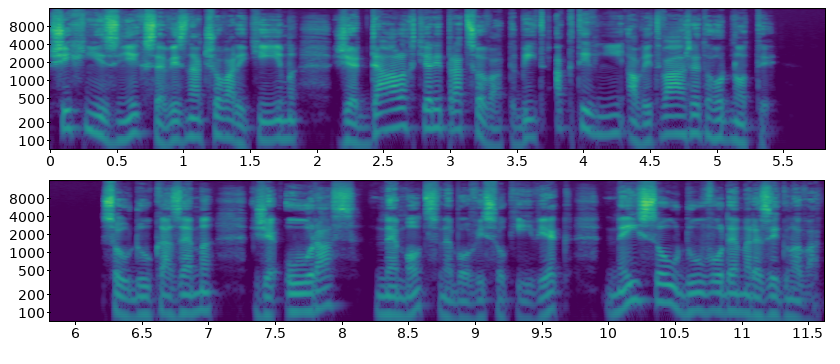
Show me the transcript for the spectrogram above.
Všichni z nich se vyznačovali tím, že dál chtěli pracovat, být aktivní a vytvářet hodnoty. Jsou důkazem, že úraz, nemoc nebo vysoký věk nejsou důvodem rezignovat.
